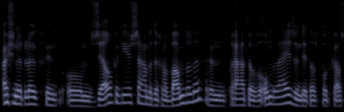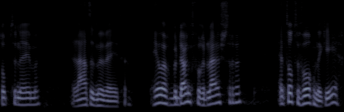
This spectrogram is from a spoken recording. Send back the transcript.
Als je het leuk vindt om zelf een keer samen te gaan wandelen en praten over onderwijs en dit als podcast op te nemen, laat het me weten. Heel erg bedankt voor het luisteren en tot de volgende keer.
